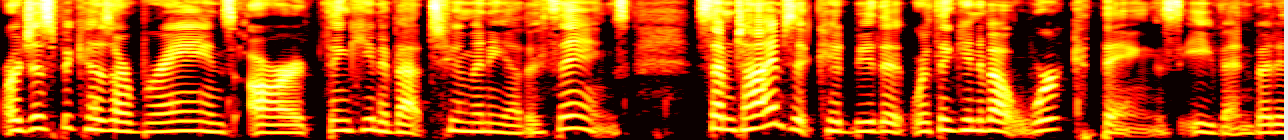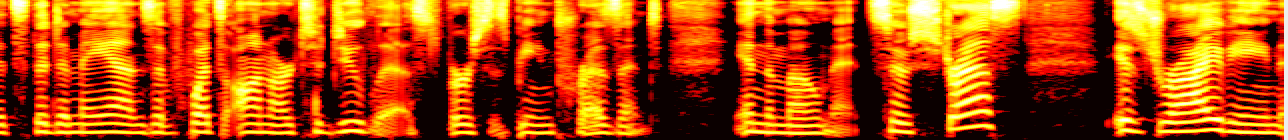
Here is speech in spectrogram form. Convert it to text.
are just because our brains are thinking about too many other things. Sometimes it could be that we're thinking about work things even, but it's the demands of what's on our to-do list versus being present in the moment. So stress is driving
